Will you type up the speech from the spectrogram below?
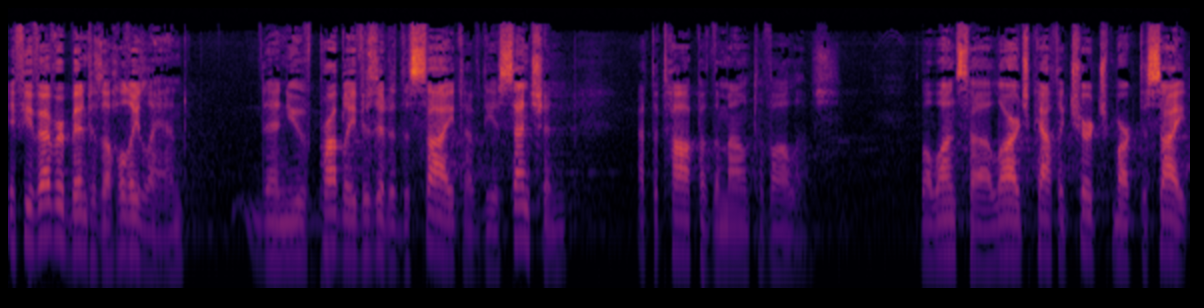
If you've ever been to the Holy Land, then you've probably visited the site of the Ascension at the top of the Mount of Olives. While once a large Catholic church marked the site,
